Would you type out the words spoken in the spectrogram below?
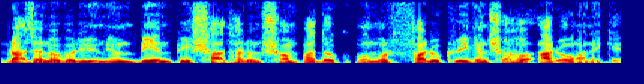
রাজানগর ইউনিয়ন বিএনপি সাধারণ সম্পাদক ওমর ফারুক রিগেন সহ আরও অনেকে।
